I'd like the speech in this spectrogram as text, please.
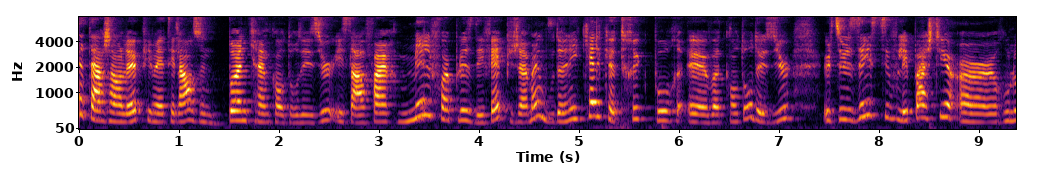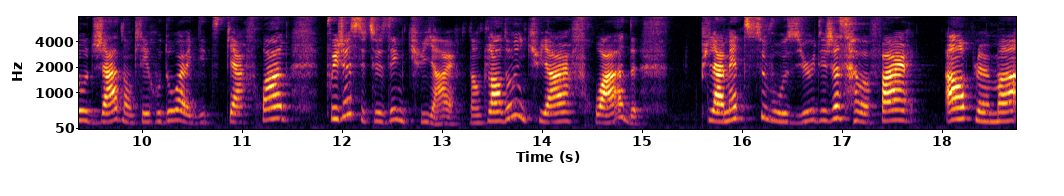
cet argent-là puis mettez-le dans une bonne crème contour des yeux et ça va faire mille fois plus d'effet. Puis je vais même vous donner quelques trucs pour euh, votre contour des yeux. Utilisez, si vous voulez pas acheter un rouleau de jade, donc les rouleaux avec des petites pierres froides, vous pouvez juste utiliser une cuillère. Donc l'endos une cuillère froide, puis la mettre sous vos yeux. Déjà, ça va faire amplement,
